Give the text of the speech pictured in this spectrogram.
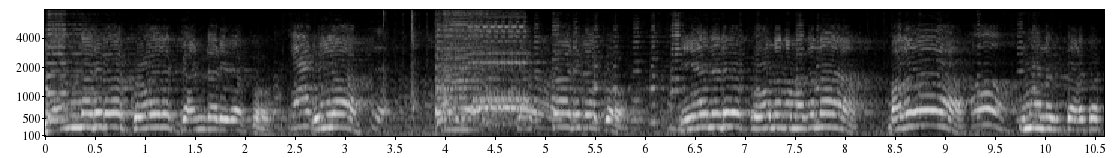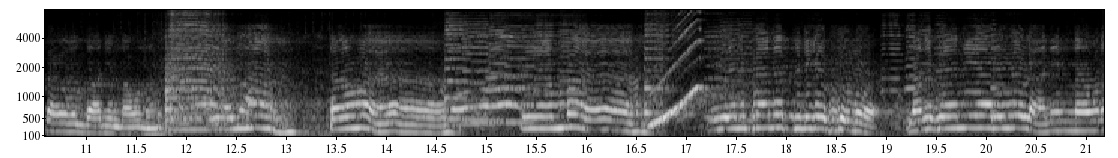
ಹೆಣ್ಣಡಿಬೇಕು ಗಂಡಡಿಬೇಕು ಇಲ್ಲ. ಗಂಡ ಏನ್ ನಡಿಬೇಕು ನನ್ನ ಮಗನ? ಮಗಳ? ಓ. ನನಗೆ ತಡಬೇಕಾಗವಲ್ದ ನಿನ್ನ ಅವನು? ಅಮ್ಮ ಅಮ್ಮ ಅಮ್ಮ. ಏನು ಪ್ರಾಣ ನಿನಗೆ ಬರುವ ನನ್ನ ಯಾರು ಹೇಳ? ನಿನ್ನ ಅವನ?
